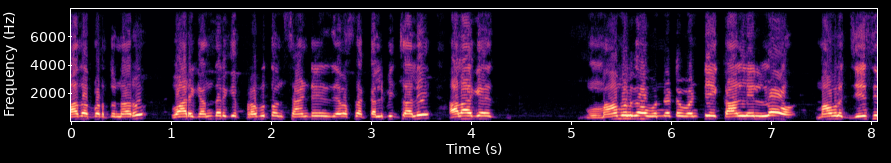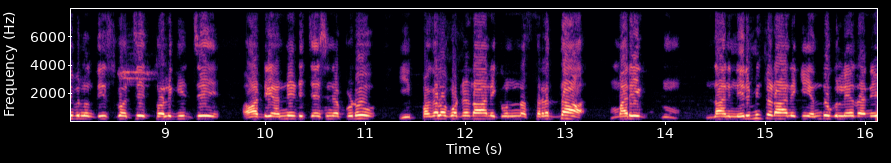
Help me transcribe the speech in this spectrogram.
బాధపడుతున్నారు. వారికి అందరికీ ప్రభుత్వం శానిటరీ వ్యవస్థ కల్పించాలి. అలాగే మామూలుగా ఉన్నటువంటి కాలనీల్లో మామూలు జేసీబీలను తీసుకొచ్చి తొలగించి వాటి అన్నిటి చేసినప్పుడు ఈ పగల కొట్టడానికి ఉన్న శ్రద్ధ మరి దాన్ని నిర్మించడానికి ఎందుకు లేదని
